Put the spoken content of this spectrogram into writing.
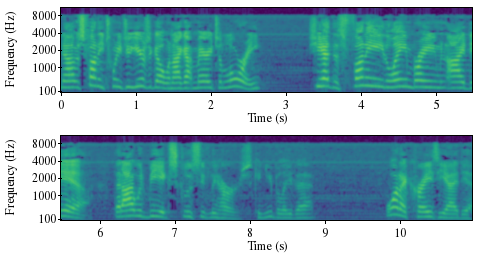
Now, it was funny, 22 years ago when I got married to Lori, she had this funny, lame brain idea that I would be exclusively hers. Can you believe that? What a crazy idea.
